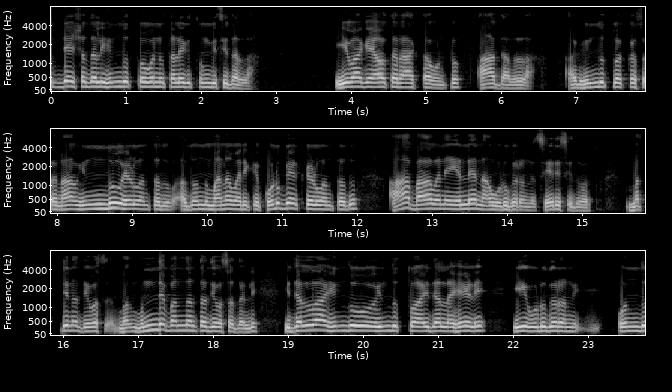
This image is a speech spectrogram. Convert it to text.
ಉದ್ದೇಶದಲ್ಲಿ ಹಿಂದುತ್ವವನ್ನು ತಲೆಗೆ ತುಂಬಿಸಿದಲ್ಲ, ಇವಾಗ ಯಾವ ಥರ ಆಗ್ತಾ ಉಂಟು? ಅದಲ್ಲ. ಆಗ ಹಿಂದುತ್ವಕ್ಕೆ ಸಹ ನಾವು ಹಿಂದೂ ಹೇಳುವಂಥದ್ದು, ಅದೊಂದು ಮನವರಿಕೆ, ಕೊಡಬೇಕು ಹೇಳುವಂಥದ್ದು, ಆ ಭಾವನೆಯಲ್ಲೇ ನಾವು ಹುಡುಗರನ್ನು ಸೇರಿಸಿದ ಹೊರತು. ಮತ್ತಿನ ದಿವಸ ಮುಂದೆ ಬಂದಂಥ ದಿವಸದಲ್ಲಿ ಇದೆಲ್ಲ ಹಿಂದೂ ಹಿಂದುತ್ವ ಇದೆಲ್ಲ ಹೇಳಿ ಈ ಹುಡುಗರನ್ನು ಒಂದು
